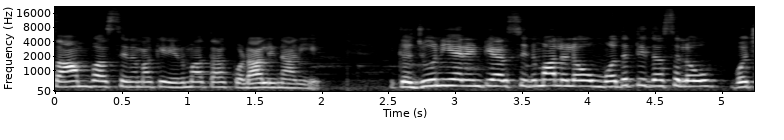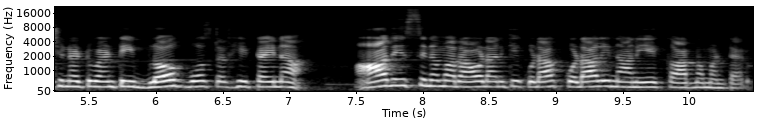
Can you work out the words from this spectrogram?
సాంబా సినిమాకి నిర్మాత కొడాలి నానియే. ఇక జూనియర్ ఎన్టీఆర్ సినిమాలలో మొదటి దశలో వచ్చినటువంటి బ్లాక్ బోస్టర్ హిట్ అయిన ఆది సినిమా రావడానికి కూడా కొడాలి నానియే కారణం అంటారు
